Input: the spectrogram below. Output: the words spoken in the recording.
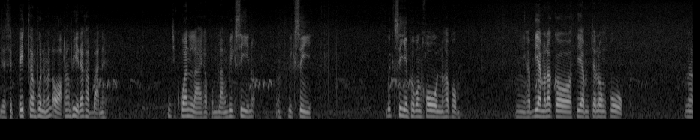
เดี๋ยวสิปิดทางพุ่นมันออกทางพี่นะครับบัตรเนี่ยมันจะควนหลายครับผมหลังบิ๊กซีเนาะบิ๊กซี บิ๊กซีอำเภอบางโคนนะครับผมนี่ครับเบี้ยมะละกอเตรียมจะลงปลูกนะ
